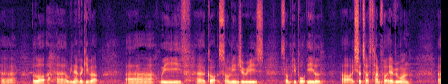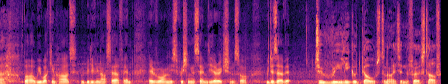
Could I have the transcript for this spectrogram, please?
a lot. we never give up. Uh, we've uh, got some injuries, some people ill. Uh, it's a tough time for everyone, uh, but we're working hard. We believe in ourselves, and everyone is pushing in the same direction. So we deserve it. Two really good goals tonight in the first half.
